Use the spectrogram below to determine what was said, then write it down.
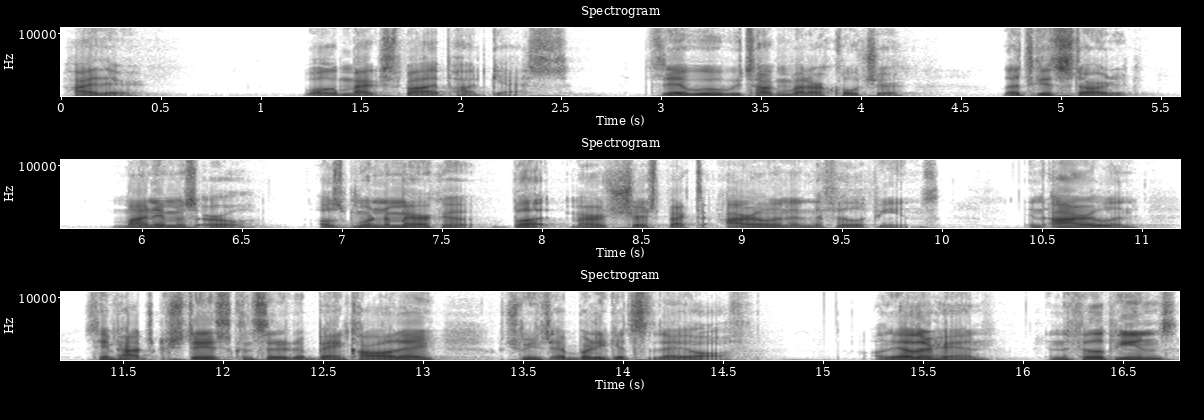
Hi there. Welcome back to Spotlight Podcast. Today we will be talking about our culture. Let's get started. My name is Earl. I was born in America, but my roots trace back to Ireland and the Philippines. In Ireland, St. Patrick's Day is considered a bank holiday, which means everybody gets the day off. On the other hand, in the Philippines,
